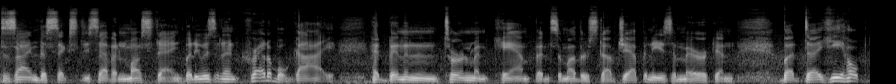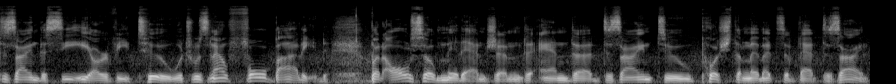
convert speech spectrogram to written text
designed the 67 Mustang, but he was an incredible guy, had been in internment camp and some other stuff, Japanese American. But uh, he helped design the CERV 2, which was now full bodied, but also mid engined and uh, designed to push the limits of that design.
